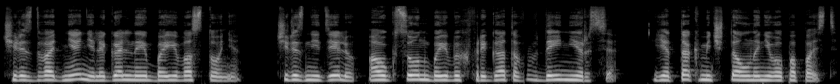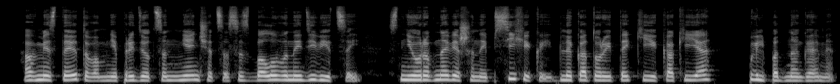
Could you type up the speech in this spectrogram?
Через два дня нелегальные бои в Астоне. Через неделю аукцион боевых фрегатов в Дейнирсе. Я так мечтал на него попасть, а вместо этого мне придется нянчиться с избалованной девицей, с неуравновешенной психикой, для которой такие, как я, пыль под ногами.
